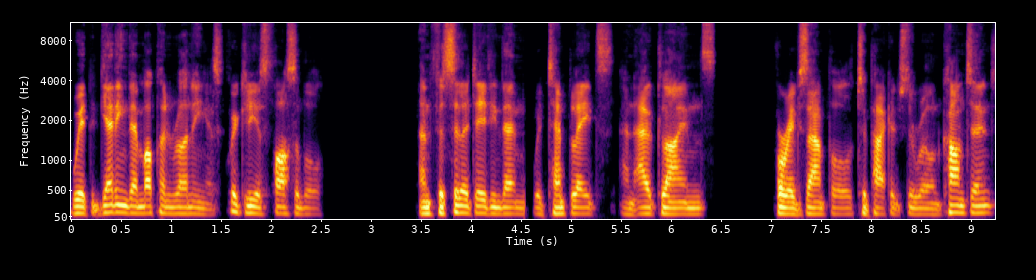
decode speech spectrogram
with getting them up and running as quickly as possible and facilitating them with templates and outlines, for example, to package their own content.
